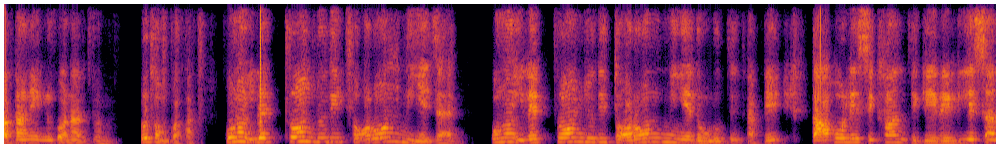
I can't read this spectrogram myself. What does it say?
আধানহীন কণার জন্য। প্রথম কথা, কোন ইলেকট্রন যদি ত্বরণ নিয়ে যায়, কোন ইলেকট্রন যদি ত্বরণ নিয়ে দৌড়তে থাকে, তাহলে সেখান থেকে রেডিয়েশন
